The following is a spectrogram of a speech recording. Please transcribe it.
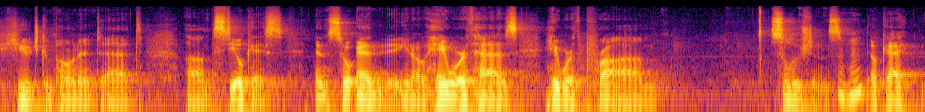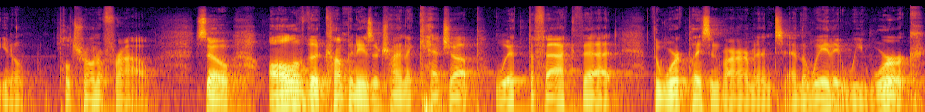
huge component at um, Steelcase, and so and you know, Haworth has Haworth Pro, um, Solutions, okay, you know, Poltrona Frau. So all of the companies are trying to catch up with the fact that the workplace environment and the way that we work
